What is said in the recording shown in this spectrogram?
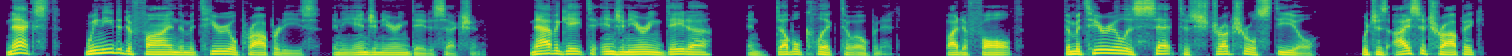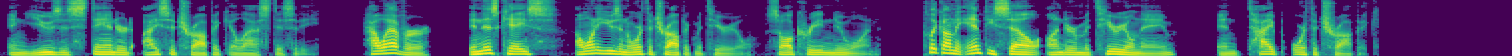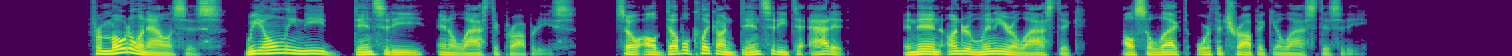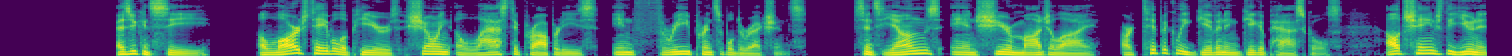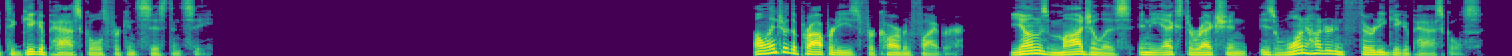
Next, we need to define the material properties in the engineering data section. Navigate to engineering data and double-click to open it. By default, the material is set to structural steel, which is isotropic and uses standard isotropic elasticity. However, in this case, I want to use an orthotropic material, so I'll create a new one. Click on the empty cell under Material Name and type orthotropic. For modal analysis, we only need density and elastic properties. So I'll double click on density to add it, and then under linear elastic, I'll select orthotropic elasticity. As you can see, a large table appears showing elastic properties in three principal directions. Since Young's and shear moduli are typically given in gigapascals, I'll change the unit to gigapascals for consistency. I'll enter the properties for carbon fiber. Young's modulus in the x direction is 130 gigapascals.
